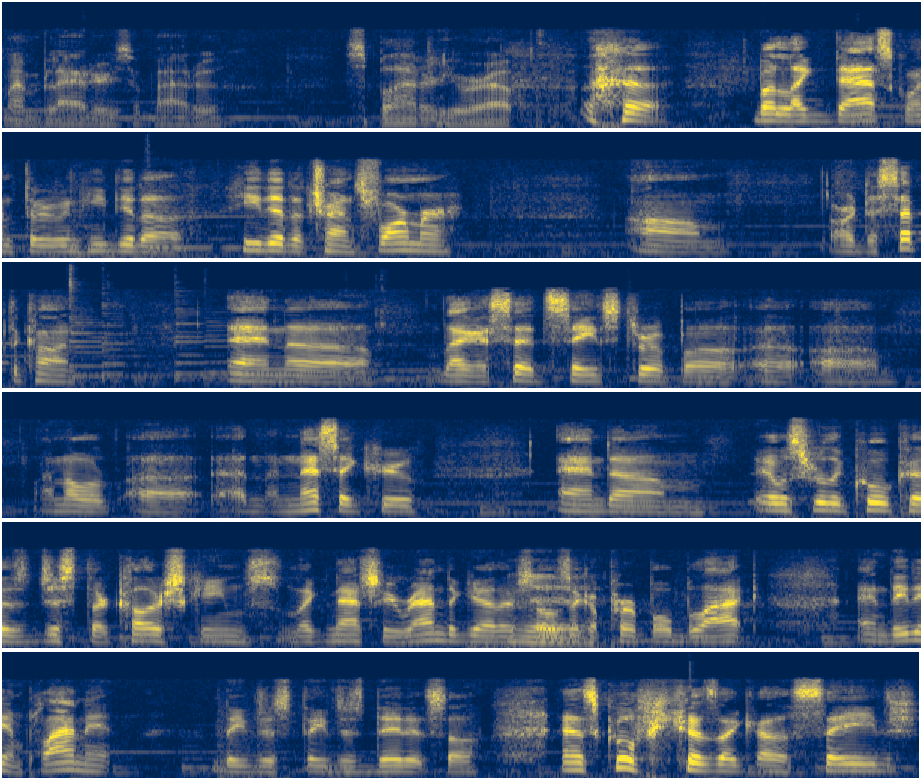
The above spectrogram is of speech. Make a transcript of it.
My bladder's about to Splatter. You erupt. but like Dask went through and he did a he did a Transformer, um, or Decepticon, and uh, like I said, Sage threw up a, a, a I know uh, an, SA crew, and um, it was really cool because just their color schemes like naturally ran together. So it was like a purple black, and they didn't plan it. They just they just did it. So and it's cool because like uh, Sage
